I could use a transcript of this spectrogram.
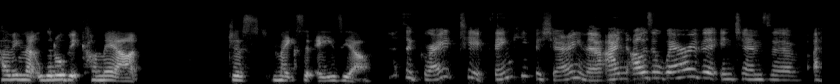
Having that little bit come out just makes it easier. That's a great tip. Thank you for sharing that. I, I was aware of it in terms of a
